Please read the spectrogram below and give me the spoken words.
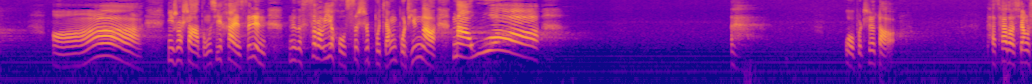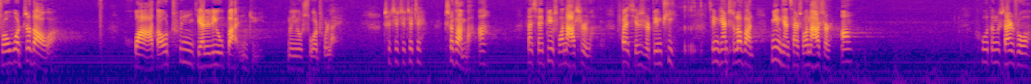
啊，你说啥东西害死人？那个死了以后死尸不僵不挺啊？那我我不知道。他猜到想说我知道啊，话到唇间留半句，没有说出来。吃吃吃吃吃，吃饭吧啊！咱先别说那事了，烦心事别提。今天吃了饭，明天才说那事啊。侯登山说：“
